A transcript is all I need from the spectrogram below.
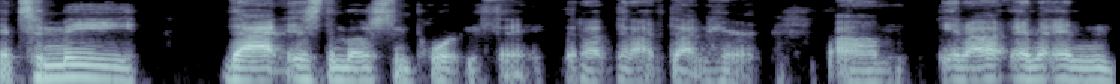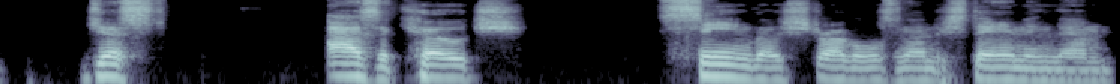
And to me, that is the most important thing that I've that I've done here. Um, you know, and and just as a coach, seeing those struggles and understanding them,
